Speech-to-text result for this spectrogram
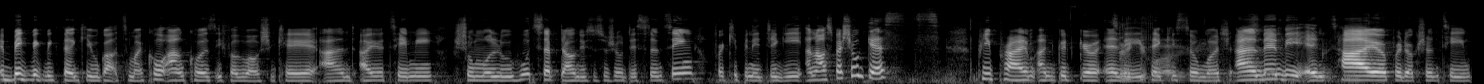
A big, big, big thank you got to my co-anchors Ifeoluwa Osunkeye and Ayotemi Shomolu, who stepped down due to social distancing for keeping it jiggy, and our special guests, P Prime and Good Girl LA. you Thank you so much, and then the entire production team.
